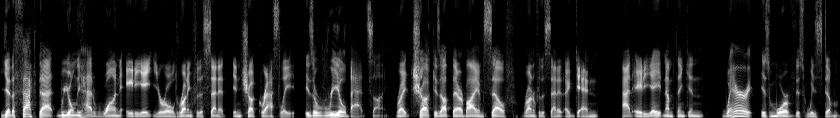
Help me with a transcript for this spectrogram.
Yeah, the fact that we only had one 88 year old running for the Senate in Chuck Grassley is a real bad sign, right? Chuck is up there by himself running for the Senate again at 88. And I'm thinking, where is more of this wisdom?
